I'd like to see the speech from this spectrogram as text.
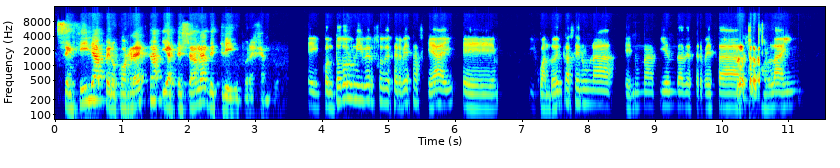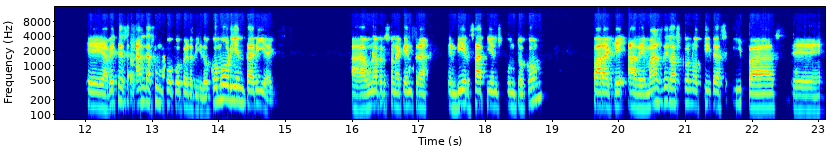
sencilla pero correcta y artesana de trigo, por ejemplo. Eh, con todo el universo de cervezas que hay, eh, y cuando entras en una, en una tienda de cerveza online, eh, a veces andas un poco perdido. ¿Cómo orientaríais a una persona que entra en beersapiens.com para que además de las conocidas IPAs eh,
